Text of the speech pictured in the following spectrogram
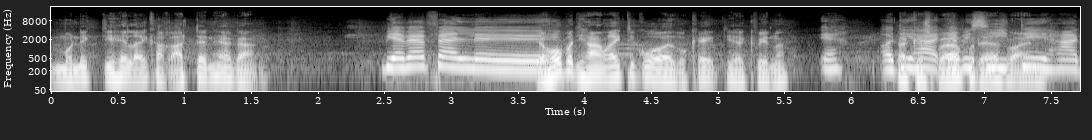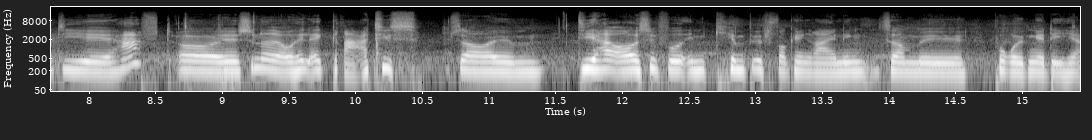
må ikke de heller ikke har ret den her gang. Vi har i hvert fald... Øh, Jeg håber, de har en rigtig god advokat, de her kvinder. Ja, og det kan har, spørge jeg vil sige, vegne. det har de øh, haft, og øh, sådan noget er jo heller ikke gratis. Så øh, de har også fået en kæmpe fucking regning som øh, på ryggen af det her.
